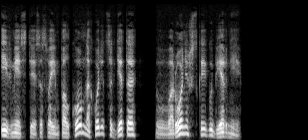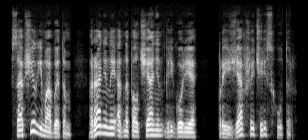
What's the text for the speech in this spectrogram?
и вместе со своим полком находится где-то в Воронежской губернии. Сообщил ему об этом раненый однополчанин Григория, проезжавший через хутор.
